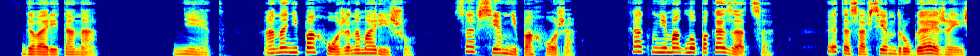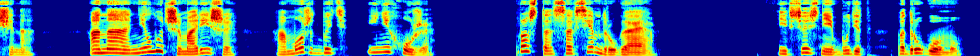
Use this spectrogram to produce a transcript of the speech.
— говорит она. «Нет, она не похожа на Маришу. Совсем не похожа. Как мне могло показаться? Это совсем другая женщина. Она не лучше Мариши, а может быть и не хуже. Просто совсем другая. И все с ней будет по-другому,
